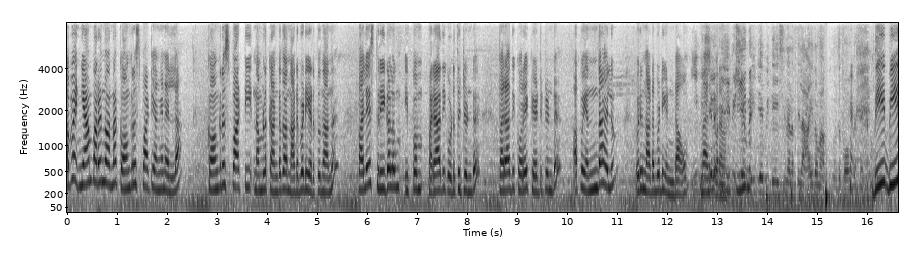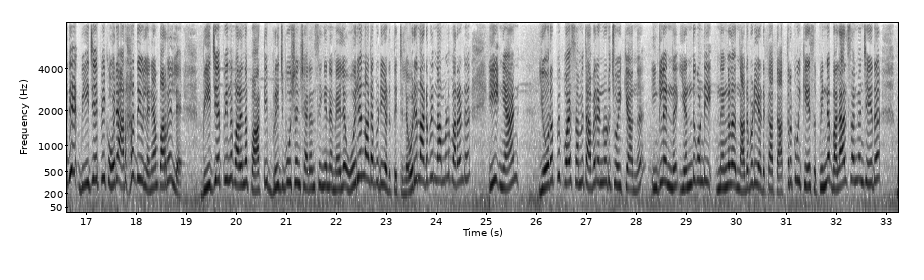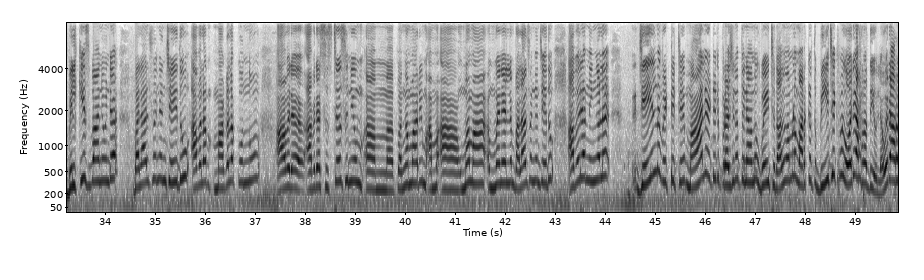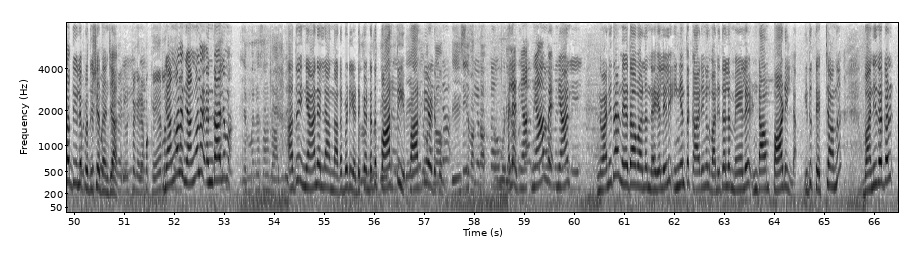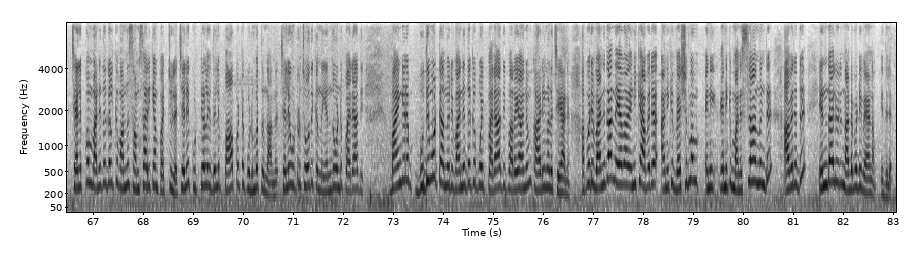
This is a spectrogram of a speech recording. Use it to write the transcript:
അപ്പം ഞാൻ പറയുന്ന പറഞ്ഞാൽ കോൺഗ്രസ് പാർട്ടി അങ്ങനെയല്ല. കോൺഗ്രസ് പാർട്ടി നമ്മൾ കണ്ടതാ നടപടി എടുത്തതാന്ന് പല സ്ത്രീകളും ഇപ്പം പരാതി കൊടുത്തിട്ടുണ്ട്. പരാതി കുറേ കേട്ടിട്ടുണ്ട്. അപ്പോൾ എന്തായാലും ഒരു നടപടി ഉണ്ടാവും ബി ജെ ബി പിക്ക് ഒരു അർഹതയില്ല ഞാൻ പറഞ്ഞില്ലേ ബി ജെ പി എന്ന് പറയുന്ന പാർട്ടി ബ്രിജ് ഭൂഷൺ ശരൺ സിംഗിന്റെ മേലെ ഒരു നടപടി എടുത്തിട്ടില്ല. ഒരു നടപടി നമ്മൾ പറയേണ്ടത് ഈ ഞാൻ യൂറോപ്പിൽ പോയ സമയത്ത് അവരെന്നോട് ചോദിക്കാന്ന് ഇംഗ്ലണ്ടിന് എന്തുകൊണ്ട് നിങ്ങൾ നടപടി എടുക്കാത്ത? അത്രക്കും കേസ്. പിന്നെ ബലാത്സംഗം ചെയ്ത് ബിൽക്കീസ് ബാനുവിന്റെ ബലാത്സംഗം ചെയ്തു അവളെ മകളെ കൊന്നു അവർ അവരെ സിസ്റ്റേഴ്സിനെയും പെങ്ങന്മാരെയും അമ്മ ഉമ്മമാ ഉമ്മനെയെല്ലാം ബലാത്സംഗം ചെയ്തു. അവരെ നിങ്ങൾ ജയിലിൽ നിന്ന് വിട്ടിട്ട് മാല ഇട്ടിട്ട് പ്രശ്നത്തിനാണ് ഉപയോഗിച്ചത്. അത് നമ്മൾ മറക്കത്ത്. ബി ജെ പി ഒരു അർഹതയുമില്ല. ഒരു അർഹതയുമില്ല പ്രതിഷേധം ഞങ്ങൾ ഞങ്ങൾ എന്തായാലും അത് ഞാനല്ല നടപടി എടുക്കേണ്ടത് പാർട്ടി പാർട്ടി എടുക്കും. അല്ല ഞാൻ ഞാൻ മെ- നേതാവ് വനിതാ നേതാവല്ല നിലയിൽ ഇങ്ങനത്തെ കാര്യങ്ങൾ വനിതകളുടെ മേലെ ഉണ്ടാകാൻ പാടില്ല. ഇത് തെറ്റാണ്. വനിതകൾ ചിലപ്പം വനിതകൾക്ക് വന്ന് സംസാരിക്കാൻ പറ്റില്ല. ചില കുട്ടികൾ ഇതിൽ പാവപ്പെട്ട കുടുംബത്തിൽ നിന്നാണ്. ചില കുട്ടികൾ ചോദിക്കുന്നത് എന്തുകൊണ്ട് പരാതി? ഭയങ്കര ബുദ്ധിമുട്ടാണ് ഒരു വനിതക്ക് പോയി പരാതി പറയാനും കാര്യങ്ങൾ ചെയ്യാനും. അപ്പോൾ ഒരു വനിതാ നേതാവ് എനിക്ക് അവർ എനിക്ക് വിഷമം എനിക്ക് എനിക്ക് മനസ്സിലാകുന്നുണ്ട് അവരത് എന്തായാലും ഒരു നടപടി വേണം ഇതിൽ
